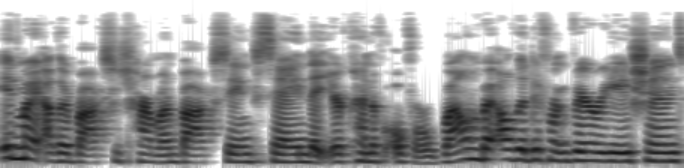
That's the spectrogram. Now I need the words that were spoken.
in my other BoxyCharm unboxing saying that you're kind of overwhelmed by all the different variations.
